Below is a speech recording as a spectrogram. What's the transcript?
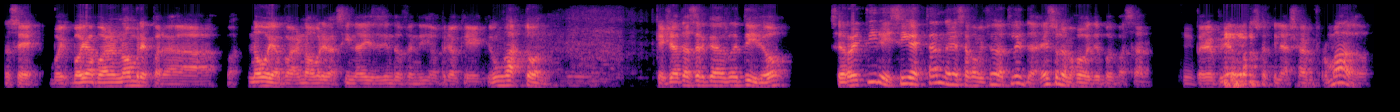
no sé, voy, a poner nombres para. No voy a poner nombres así, nadie se siente ofendido, pero que, un Gastón, que ya está cerca del retiro, se retire y siga estando en esa comisión de atletas. Eso es lo mejor que te puede pasar. Pero el primer paso es que la hayan formado.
